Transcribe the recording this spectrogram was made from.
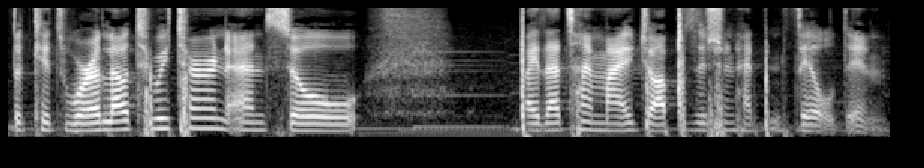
the kids were allowed to return and so by that time my job position had been filled in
